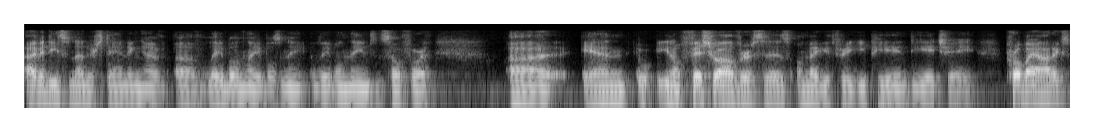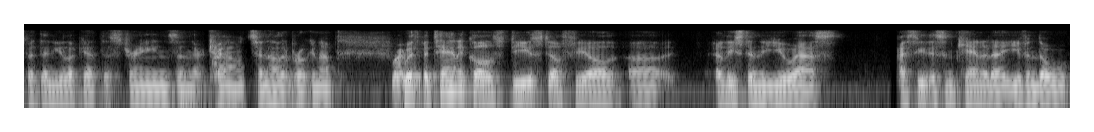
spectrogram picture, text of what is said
I have a decent understanding of, of label and labels, na- label names and so forth. Uh, and you know, fish oil versus omega three, EPA, and DHA, probiotics. But then you look at the strains and their counts and how they're broken up. Right. With botanicals, do you still feel, uh, at least in the U.S., I see this in Canada, even though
